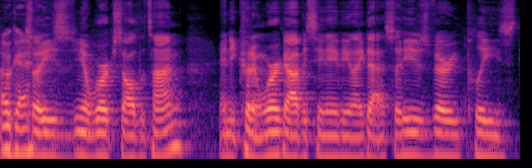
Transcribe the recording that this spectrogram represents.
Okay. so he's you know works all the time, and he couldn't work obviously and anything like that, so he was very pleased.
